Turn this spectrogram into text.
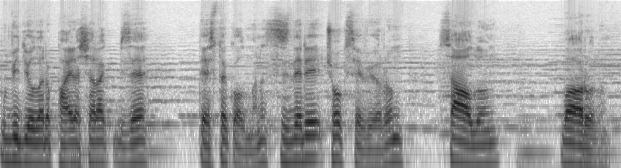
bu videoları paylaşarak bize destek olmanız. Sizleri çok seviyorum. Sağ olun, var olun.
